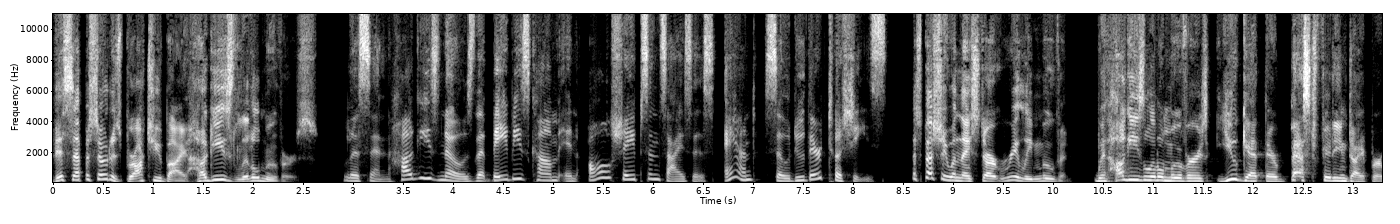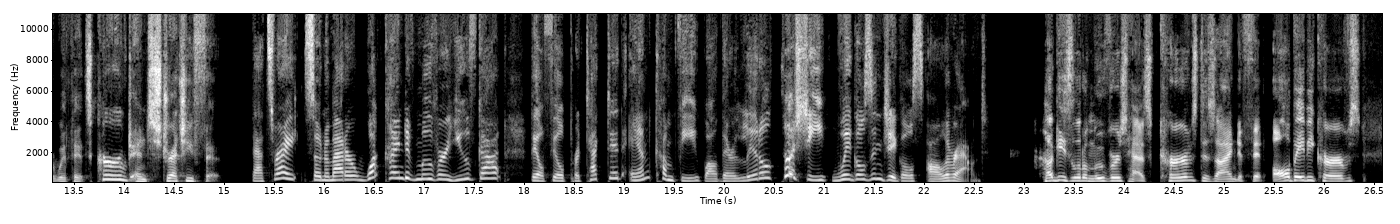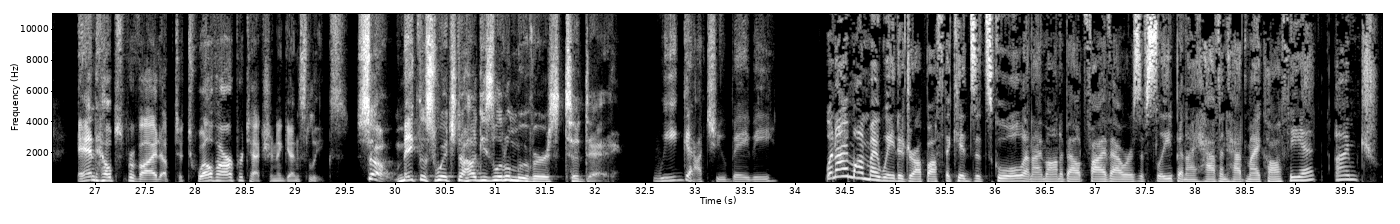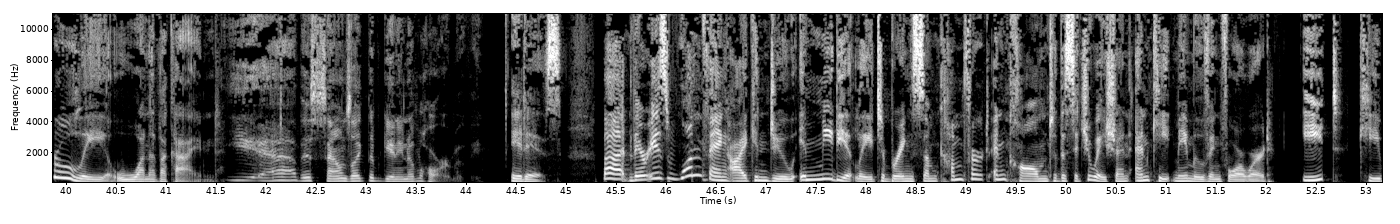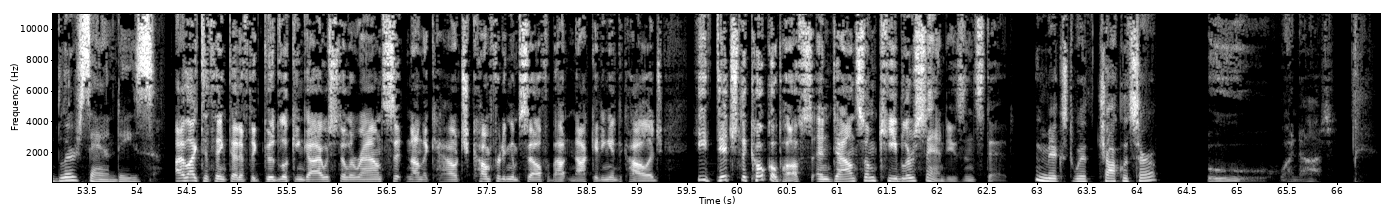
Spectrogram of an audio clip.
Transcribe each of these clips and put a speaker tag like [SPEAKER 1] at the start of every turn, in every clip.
[SPEAKER 1] This episode is brought to you by Huggies Little Movers.
[SPEAKER 2] Listen, Huggies knows that babies come in all shapes and sizes, and so do their tushies.
[SPEAKER 1] Especially when they start really moving.
[SPEAKER 3] With Huggies Little Movers, you get their best fitting diaper with its curved and stretchy fit.
[SPEAKER 2] That's right. So no matter what kind of mover you've got, they'll feel protected and comfy while their little tushy wiggles and jiggles all around.
[SPEAKER 1] Huggies Little Movers has curves designed to fit all baby curves and helps provide up to 12 hour protection against leaks.
[SPEAKER 3] So make the switch to Huggies Little Movers today.
[SPEAKER 2] We got you, baby. When I'm on my way to drop off the kids at school and I'm on about five hours of sleep and I haven't had my coffee yet, I'm truly one of a kind.
[SPEAKER 3] Yeah, this sounds like the beginning of a horror movie.
[SPEAKER 2] It is. But there is one thing I can do immediately to bring some comfort and calm to the situation and keep me moving forward. Eat Keebler Sandies.
[SPEAKER 4] I like to think that if the good looking guy was still around, sitting on the couch, comforting himself about not getting into college, he'd ditch the Cocoa Puffs and down some Keebler Sandies instead.
[SPEAKER 3] Mixed with chocolate syrup?
[SPEAKER 4] Ooh, why not?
